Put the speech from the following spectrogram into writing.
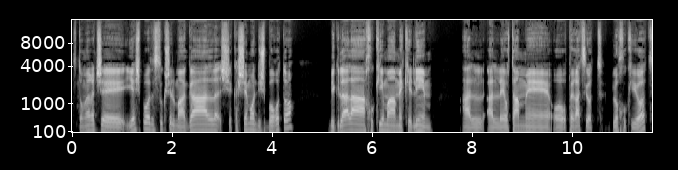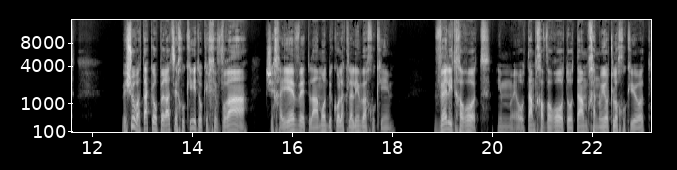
זאת אומרת שיש פה איזה סוג של מעגל שקשה מאוד לשבור אותו, בגלל החוקים המקלים על, על אותם אה, אופרציות לא חוקיות. ושוב, אתה כאופרציה חוקית או כחברה שחייבת לעמוד בכל הכללים והחוקים ולהתחרות עם אותם חברות או אותם חנויות לא חוקיות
